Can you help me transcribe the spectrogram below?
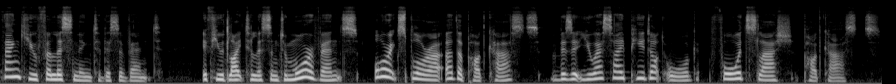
Thank you for listening to this event. If you'd like to listen to more events or explore our other podcasts, visit usip.org forward slash podcasts.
